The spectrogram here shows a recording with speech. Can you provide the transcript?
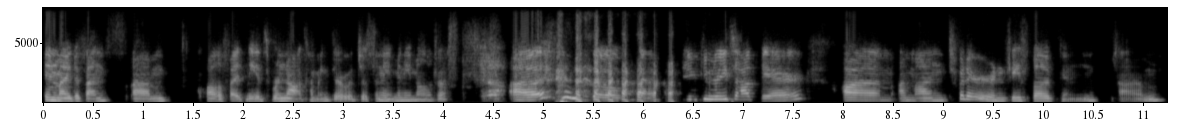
in my defense, um, qualified leads were not coming through with just a name and email address. Uh, so yeah, you can reach out there. Um, I'm on Twitter and Facebook, and um,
